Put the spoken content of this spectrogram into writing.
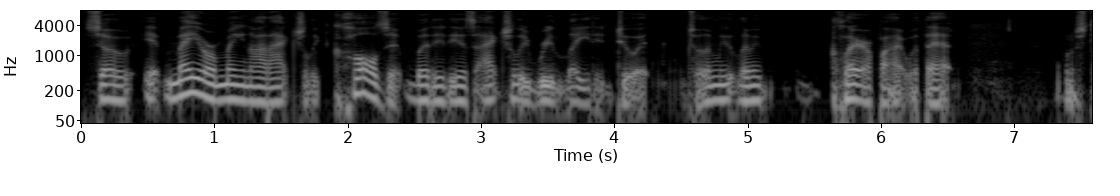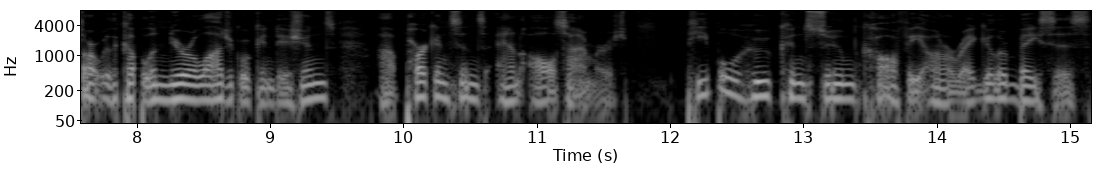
So it may or may not actually cause it, but it is actually related to it. So let me let me clarify it with that. I'm going to start with a couple of neurological conditions uh, Parkinson's and Alzheimer's. People who consume coffee on a regular basis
